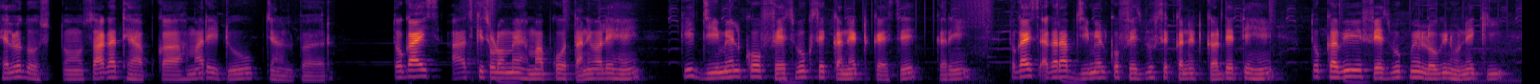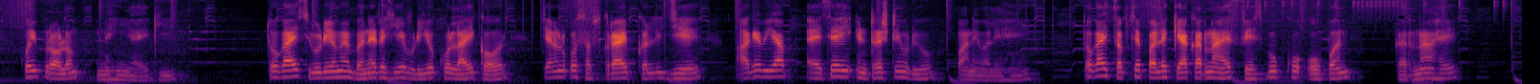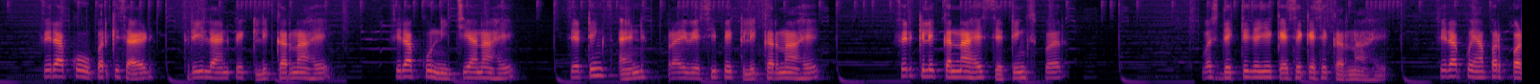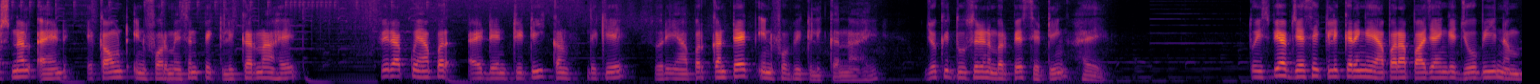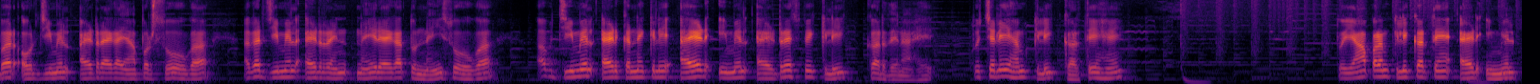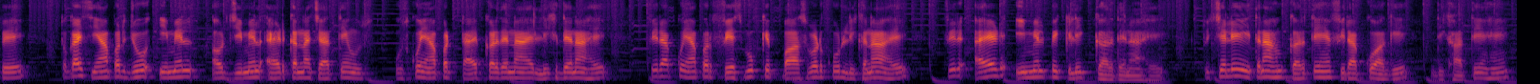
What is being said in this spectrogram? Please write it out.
Hello दोस्तों, स्वागत है आपका हमारे यूट्यूब चैनल पर। तो गाइस आज की वीडियो में हम आपको बताने वाले हैं कि जीमेल को फेसबुक से कनेक्ट कैसे करें। तो गाइस अगर आप जीमेल को फेसबुक से कनेक्ट कर देते हैं तो कभी भी फेसबुक में लॉगिन होने की कोई प्रॉब्लम नहीं आएगी। तो गाइस वीडियो में बने रहिए, वीडियो को लाइक और चैनल को सब्सक्राइब कर लीजिए। आगे भी आप ऐसे ही इंटरेस्टिंग वीडियो पाने वाले हैं। तो गाइस सबसे पहले क्या करना है? फेसबुक को ओपन करना है। फिर आपको ऊपर की साइड थ्री लाइन पे क्लिक करना है। फिर आपको नीचे आना है। सेटिंग्स एंड प्राइवेसी पे क्लिक करना है। फिर क्लिक करना है सेटिंग्स पर। बस देखते जाइए कैसे कैसे करना है। फिर आपको यहाँ पर पर्सनल एंड अकाउंट इन्फॉर्मेशन पे क्लिक करना है। फिर आपको यहाँ पर आइडेंटिटी देखिए सॉरी यहाँ पर कंटैक्ट इन्फो पे क्लिक करना है, जो कि दूसरे नंबर पे सेटिंग है। तो इस पर आप जैसे क्लिक करेंगे, यहाँ पर आप आ जाएँगे, जो भी नंबर और जीमेल ऐड रहेगा, यहाँ पर शो होगा। अगर जीमेल ऐड नहीं रहेगा तो नहीं शो होगा। अब जीमेल ऐड करने के लिए ऐड ईमेल एड्रेस पे क्लिक कर देना है। तो चलिए हम क्लिक करते हैं। तो यहाँ पर हम क्लिक करते हैं ऐड ईमेल पे। तो गाइस यहाँ पर जो ईमेल और जीमेल ऐड करना चाहते हैं, उस, उसको यहाँ पर टाइप कर देना है, लिख देना है। फिर आपको यहाँ पर फेसबुक के पासवर्ड को लिखना है। फिर ऐड ईमेल पे क्लिक कर देना है। तो चलिए इतना हम करते हैं, फिर आपको आगे दिखाते हैं।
